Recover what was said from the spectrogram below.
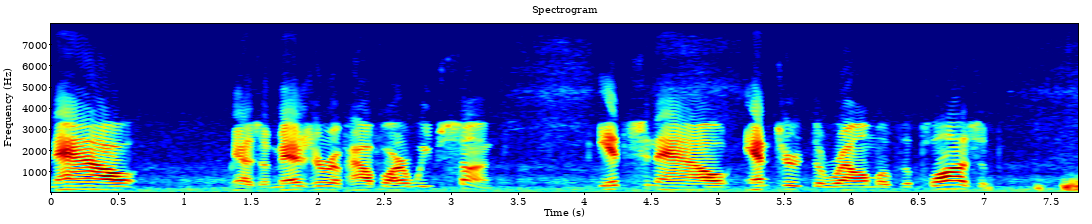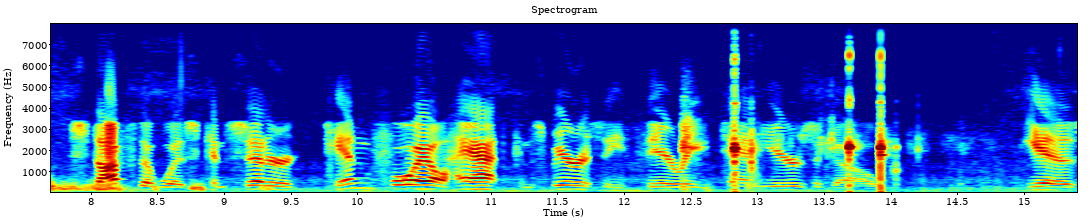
now, as a measure of how far we've sunk, it's now entered the realm of the plausible. Stuff that was considered tinfoil hat conspiracy theory 10 years ago is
